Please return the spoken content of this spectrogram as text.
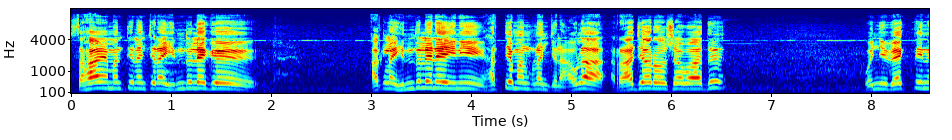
ಸಹಾಯ ಮಂತಿನಂಚಿನ ಹಿಂದುಲೆಗೆ ಅಕ್ಲ ಹಿಂದುಲೆನೇ ಇನಿ ಹತ್ಯೆ ಮನ್ಪಣಂಚಿನ ಅವಲ ರಾಜಾರೋಷವಾದ ಒಂಜಿ ವ್ಯಕ್ತಿನ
